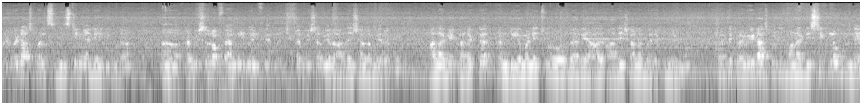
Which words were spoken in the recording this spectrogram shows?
ప్రైవేట్ హాస్పిటల్స్ విజిటింగ్ అనేది కూడా కమిషనర్ ఆఫ్ ఫ్యామిలీ వెల్ఫేర్ నుంచి కమిషనర్ గారి ఆదేశాల మేరకు అలాగే కలెక్టర్ అండ్ డిఎంఎన్హెచ్ఓ గారి ఆ- ఆదేశాల మేరకు మేము ప్రతి ప్రైవేట్ హాస్పిటల్ మన డిస్టిక్లో ఉండే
